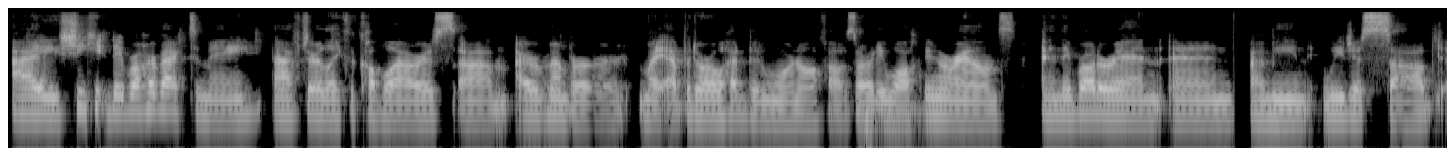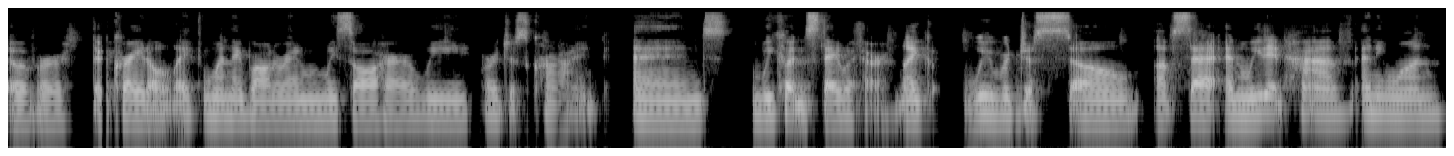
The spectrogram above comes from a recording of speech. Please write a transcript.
I she they brought her back to me after like a couple hours. Um i remember my epidural had been worn off. I was already walking around and they brought her in and i mean we just sobbed over the cradle. Like when they brought her in when we saw her we were just crying and we couldn't stay with her. Like we were just so upset and we didn't have anyone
